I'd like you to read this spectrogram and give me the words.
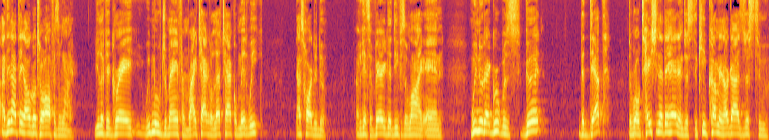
I then I think I'll go to our offensive line. You look at Greg. We moved Jermaine from right tackle to left tackle midweek. That's hard to do against a very good defensive line, and we knew that group was good. The depth, the rotation that they had, and just to keep coming, our guys just to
